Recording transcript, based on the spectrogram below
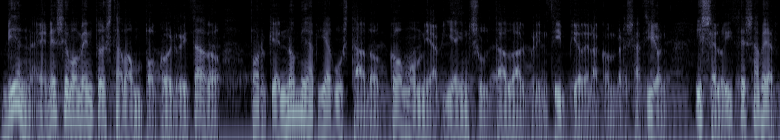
Bien, en ese momento estaba un poco irritado, porque no me había gustado cómo me había insultado al principio de la conversación, y se lo hice saber,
